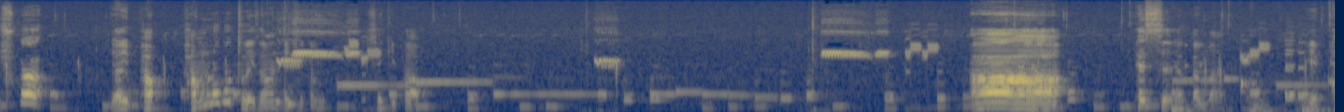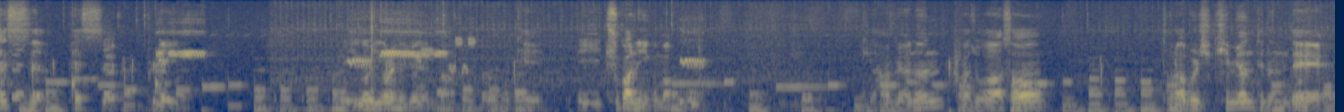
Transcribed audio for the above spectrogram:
추가 야 이 밥 밥 로보트가 이상한데 지금 새끼 밥 아, 아, 아. 패스 잠깐만 얘 패스 패스 플레이 그래, 이걸 이걸 해줘야 된다. 그럼 오케이. 이 추가는 이거 맞고 이렇게 하면은 가져와서 드랍을 시키면 되는데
